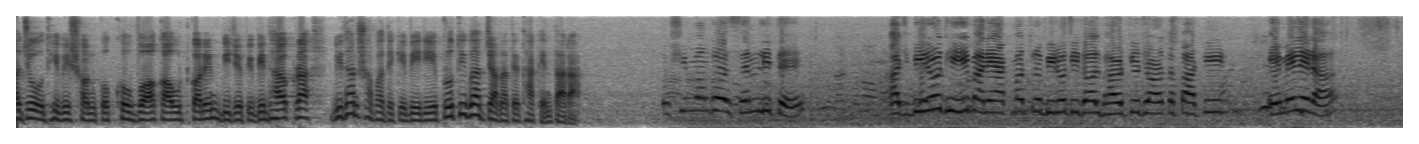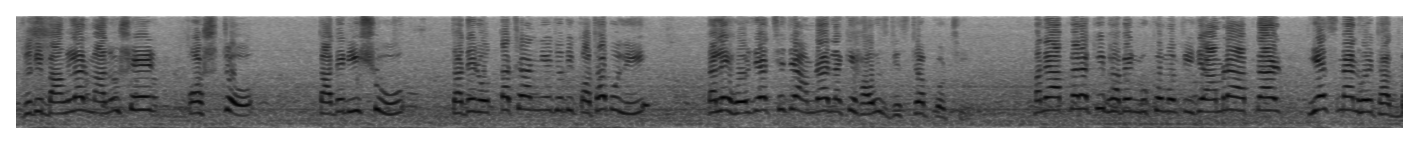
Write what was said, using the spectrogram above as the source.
আজও অধিবেশন কক্ষ ওয়াক আউট করেন বিজেপি বিধায়করা। বিধানসভা থেকে বেরিয়ে প্রতিবাদ জানাতে থাকেন তারা। পশ্চিমবঙ্গ অ্যাসেম্বলিতে আজ বিরোধী মানে একমাত্র বিরোধী দল ভারতীয় জনতা পার্টির এমএলএরা, যদি বাংলার মানুষের কষ্ট, তাদের ইস্যু, তাদের অত্যাচার নিয়ে যদি কথা বলি, তাহলে হয়ে যাচ্ছে যে আমরা নাকি হাউস ডিস্টার্ব করছি। মানে আপনারা কি ভাবেন মুখ্যমন্ত্রী, যে আমরা আপনার ইয়েস ম্যান হয়ে থাকব?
